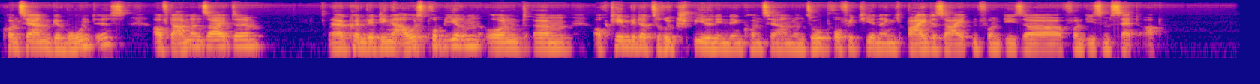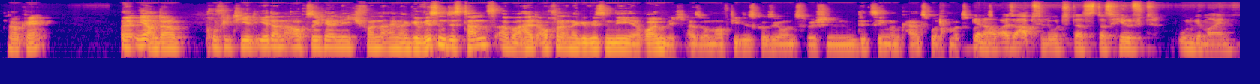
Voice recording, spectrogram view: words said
Konzern gewohnt ist. Auf der anderen Seite äh, können wir Dinge ausprobieren und ähm, auch Themen wieder zurückspielen in den Konzernen. Und so profitieren eigentlich beide Seiten von, dieser, von diesem Setup. Okay. Äh, ja, und da profitiert ihr dann auch sicherlich von einer gewissen Distanz, aber halt auch von einer gewissen Nähe räumlich, also um auf die Diskussion zwischen Ditzing und Karlsruhe nochmal zu Genau, also absolut, das, das hilft ungemein.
